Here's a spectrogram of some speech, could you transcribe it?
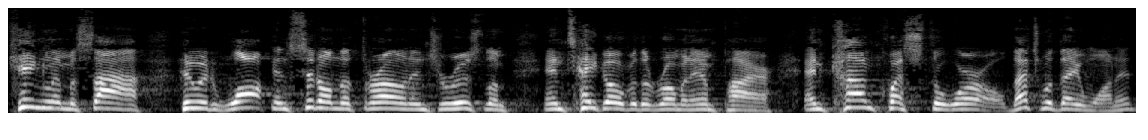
kingly Messiah who would walk and sit on the throne in Jerusalem and take over the Roman Empire and conquest the world. That's what they wanted.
